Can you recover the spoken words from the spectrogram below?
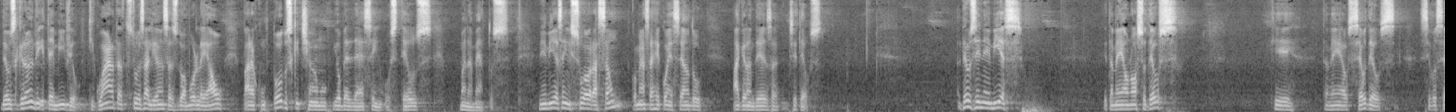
Deus grande e temível, que guarda as tuas alianças do amor leal para com todos que te amam e obedecem os teus mandamentos. Neemias, em sua oração, começa reconhecendo a grandeza de Deus. Deus de Neemias, e também é o nosso Deus, que também é o seu Deus, se você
